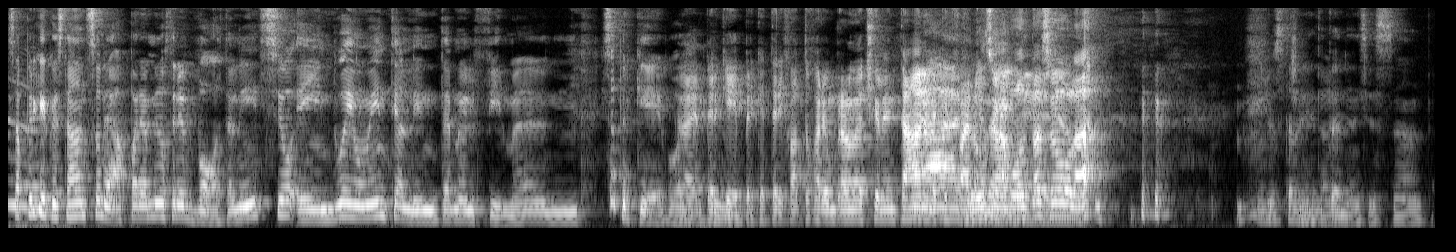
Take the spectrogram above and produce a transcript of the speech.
sa perché questa canzone appare almeno tre volte all'inizio e in due momenti all'interno del film eh, chissà perché poi eh, perché? perché ti hai rifatto fare un brano da Celentano ah, e che fai lo usi una volta sola. giustamente. Negli anni 60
